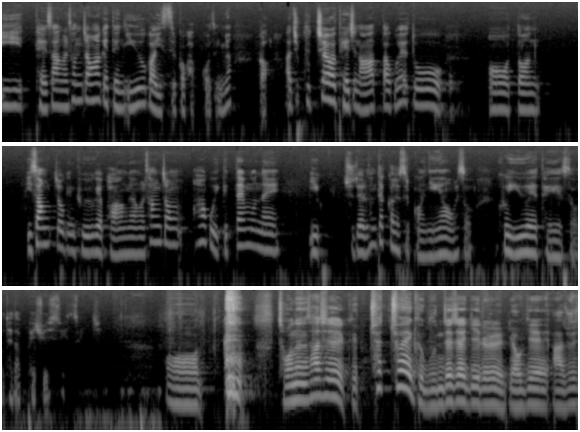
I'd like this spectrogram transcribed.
이 대상을 선정하게 된 이유가 있을 것 같거든요. 그러니까 아직 구체화되진 않았다고 해도 어, 어떤 이상적인 교육의 방향을 상정하고 있기 때문에 이 주제를 선택하셨을 거 아니에요. 그래서 그 이유에 대해서 대답해 주실 수 있을지. 어, 저는 사실 그 최초의 그 문제 제기를 여기에 아주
